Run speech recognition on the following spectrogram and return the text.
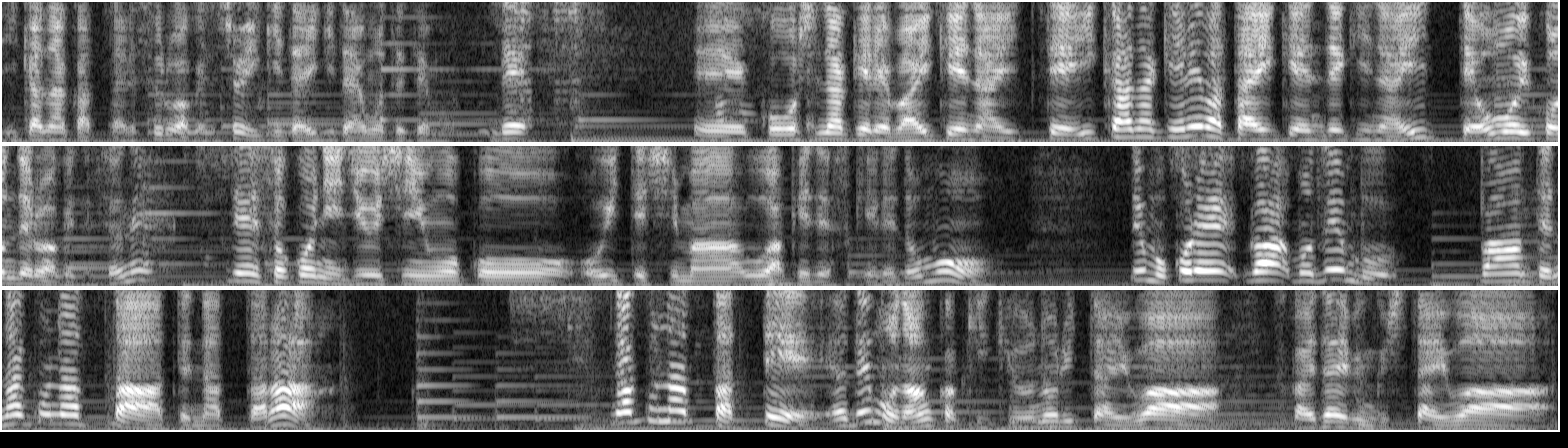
行かなかったりするわけでしょ？行きたい行きたい思ってても。で、えー、こうしなければいけないって行かなければ体験できないって思い込んでるわけですよね。でそこに重心をこう置いてしまうわけですけれどもでもこれがもう全部バーンってなくなったってなったらなくなったっていやでもなんか気球乗りたいわスカイダイビングしたいわ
